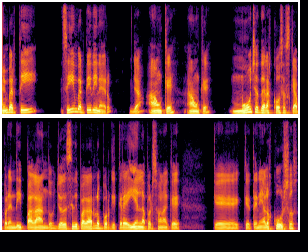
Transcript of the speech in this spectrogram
invertí, sí invertí dinero, ¿ya? Aunque, aunque muchas de las cosas que aprendí pagando, yo decidí pagarlo porque creí en la persona que, que, tenía los cursos,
